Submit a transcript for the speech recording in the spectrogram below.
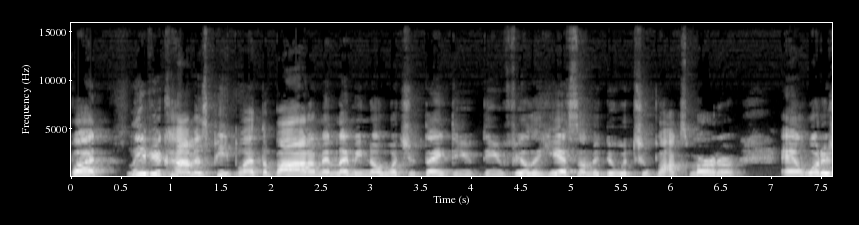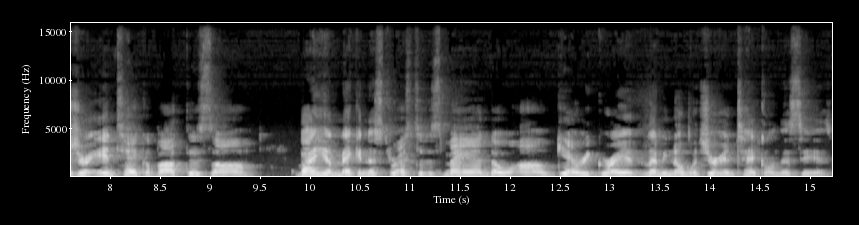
But leave your comments, people, at the bottom and let me know what you think. Do you do you feel that he had something to do with Tupac's murder? And what is your intake about this, um, by him making this threat to this man, though, um, Gary Gray? Let me know what your intake on this is.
